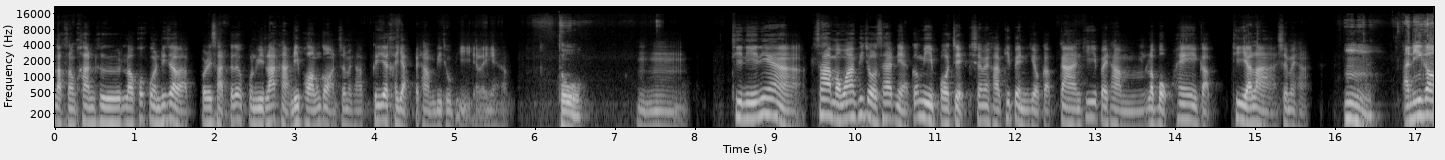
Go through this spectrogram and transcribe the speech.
หลักสำคัญคือเราก็ควรที่จะแบบบริษัทก็จะควรมีรากฐานที่พร้อมก่อนใช่ไหมครับเพื่อที่จะขยับไปทำ B2B อะไรเงี้ยครับ ถูก อืม ทีนี้เนี่ยทราบมาว่าพี่โจแซดเนี่ยก็มีโปรเจกต์ใช่ไหมครับ ที่เป็นเกี่ยวกับการที่ไปทำระบบให้กับที่ยะลาใช่ไหมฮะ อืม อันนี้ก็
